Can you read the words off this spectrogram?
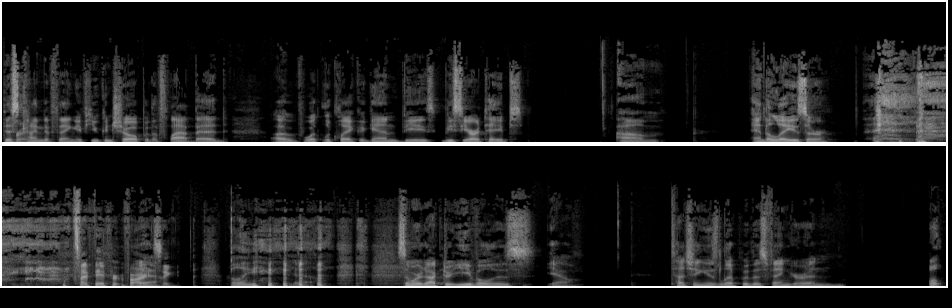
this Right. kind of thing if you can show up with a flatbed of what look like again v- vcr tapes um, and a laser That's my favorite part. Yeah. It's like, really? yeah somewhere dr evil is you know touching his lip with his finger and well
